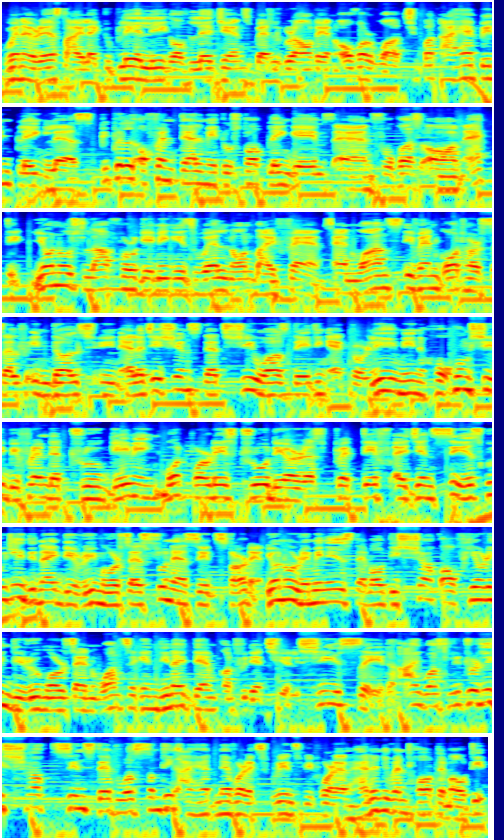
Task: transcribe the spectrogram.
When I rest, I like to play League of Legends Battle And Overwatch, but I have been playing less. People often tell me to stop playing games and focus on acting. Yeonu's love for gaming is well known by fans and once even got herself indulged in allegations that she was dating actor Lee Min-ho, whom she befriended through gaming. Both parties through their respective agencies quickly denied the rumors as soon as it started. Yeonu reminisced about the shock of hearing the rumors and once again denied them confidentially. She said, I was literally shocked since that was something I had never experienced before and hadn't even thought about it.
